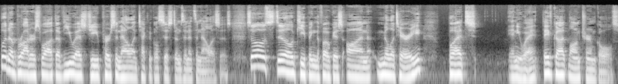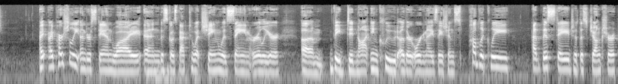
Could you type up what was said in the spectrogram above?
but a broader swath of USG personnel and technical systems in its analysis. So still keeping the focus on military, but anyway, they've got long-term goals. I, I partially understand why, and this goes back to what Shane was saying earlier. Um, they did not include other organizations publicly at this stage, at this juncture.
